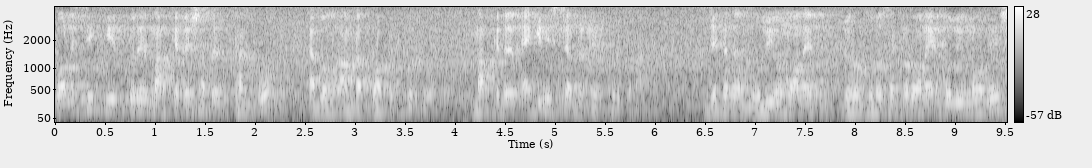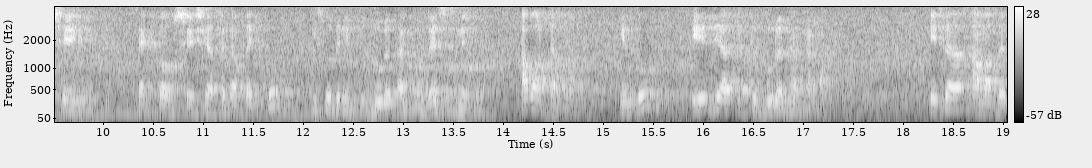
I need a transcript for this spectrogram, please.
পলিসি ক্রিয়েট করে মার্কেটের সাথে থাকব এবং আমরা প্রফিট করব। মার্কেটের অ্যাগেনিস্টে আমরা ট্রেড করব না। যেখানে ভলিউম অনেক, যখন কোনো সেক্টর অনেক ভলিউম হবে, সেই সেক্টর সেই শেয়ার থেকে আমরা একটু, কিছুদিন একটু দূরে থাকব রেস্ট নেব, আবার যাব। কিন্তু এই যে একটু দূরে থাকাটা, এটা আমাদের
